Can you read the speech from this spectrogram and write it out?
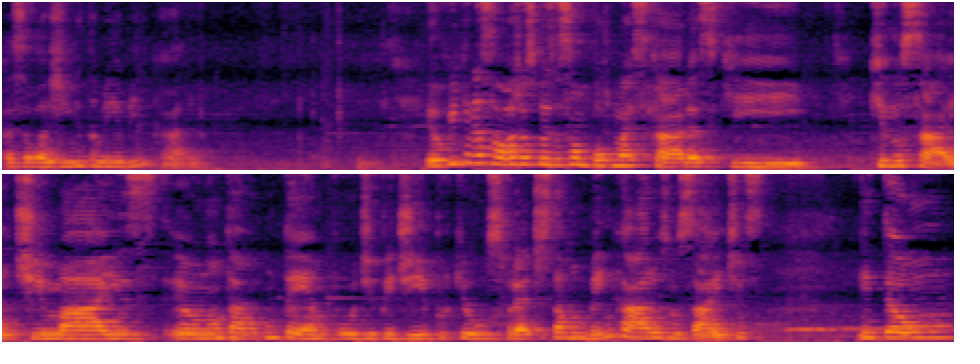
Essa lojinha também é bem cara. Eu vi que nessa loja as coisas são um pouco mais caras que que no site, mas eu não tava com tempo de pedir porque os fretes estavam bem caros nos sites. Então,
